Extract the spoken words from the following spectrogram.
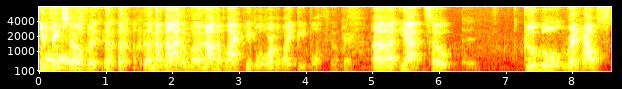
you would think so, but not, Not so much. not the black people or the white people. Okay. Uh, yeah, so Google Red House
